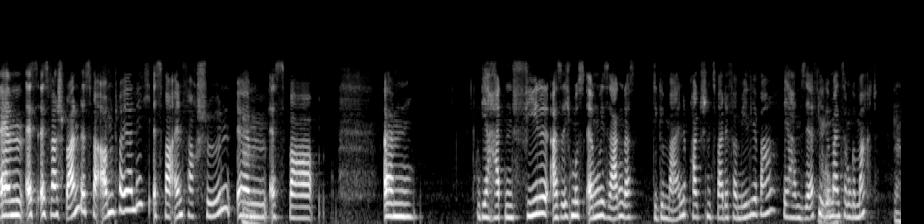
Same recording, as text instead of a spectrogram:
ähm, es, es war spannend, es war abenteuerlich, es war einfach schön, ähm, mhm. es war. Ähm, wir hatten viel, also ich muss irgendwie sagen, dass die Gemeinde praktisch eine zweite Familie war. Wir haben sehr viel oh. gemeinsam gemacht. Ja,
